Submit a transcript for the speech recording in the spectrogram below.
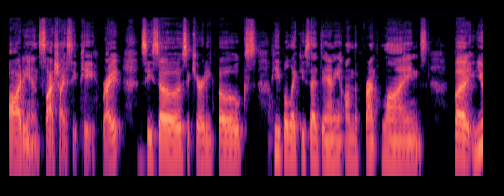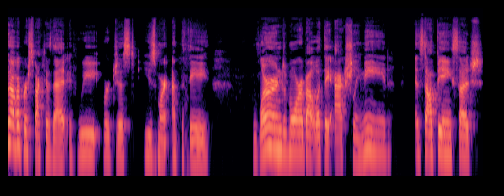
audience slash ICP, right? CISO, security folks, people like you said, Dani, on the front lines. But you have a perspective that if we were just use more empathy, learned more about what they actually need, and stop being such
